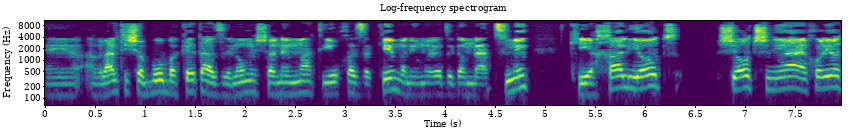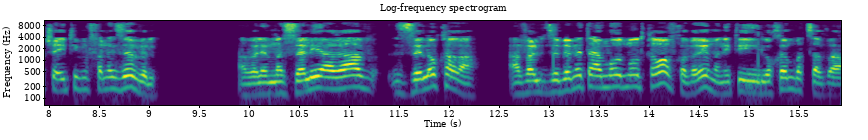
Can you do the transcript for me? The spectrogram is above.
uh, אבל אל תישברו בקטע הזה, לא משנה מה, תהיו חזקים, ואני אומר את זה גם לעצמי, כי יכל להיות שעוד שנייה יכול להיות שהייתי מפנה זבל. אבל למזלי הרב זה לא קרה. אבל זה באמת היה מאוד מאוד קרוב, חברים, אני הייתי לוחם בצבא,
